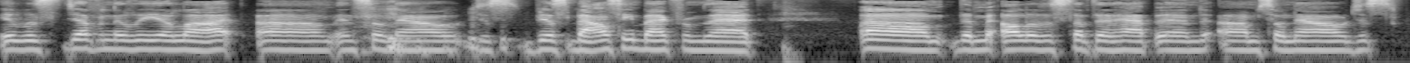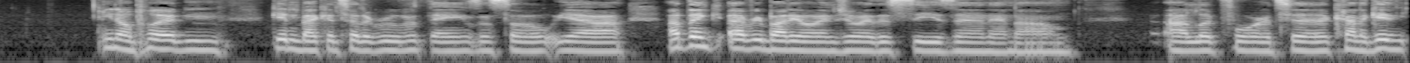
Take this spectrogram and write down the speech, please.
it was definitely a lot. Um, and so now just just bouncing back from that, um, the all of the stuff that happened. Um, so now just you know putting getting back into the groove of things. And so yeah, I think everybody will enjoy this season and um I look forward to kind of getting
